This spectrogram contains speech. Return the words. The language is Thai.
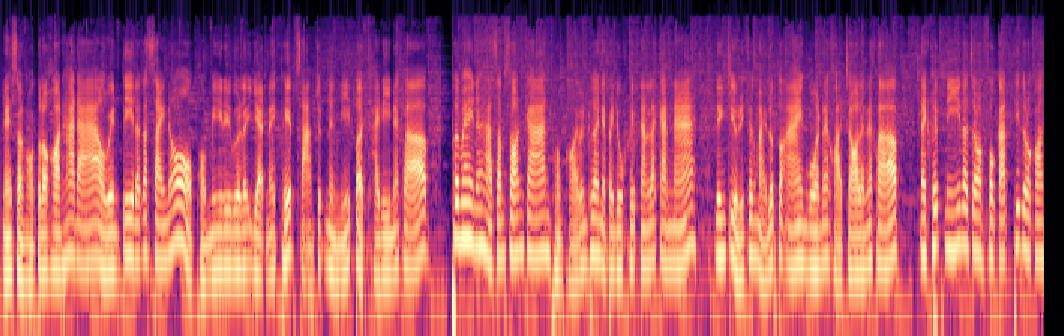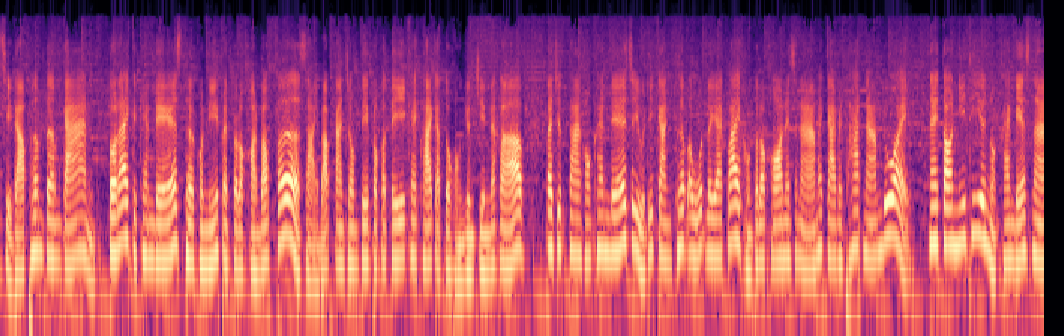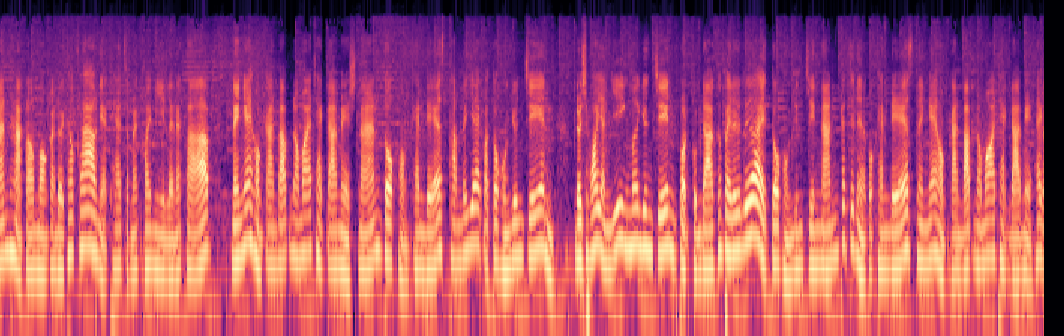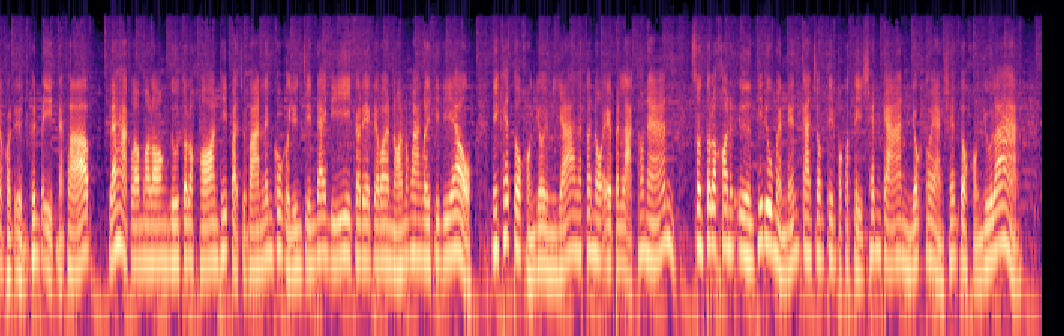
ในส่วนของตัวละคร 5 ดาว เวนตี้ แล้วก็ไซโนผมมีรีวิวละเอียดในคลิป 3.1 นี้เปิดใครดีนะครับ พื่อไม่ให้เนื้อหาซ้ำซ้อนกัน ผมขอให้เพื่อนๆเนี่ยไปดูคลิปนั้นละกันนะ ลิงก์จะอยู่ที่เครื่องหมายรูปตัวไอบนด้านขวาจอเลยนะครับ ในคลิปนี้เราจะมาโฟกัสที่ตัวละครสีดาวเพิ่มเติมกัน ตัวแรกคือแคนเดสเธอคนนี้เป็นตัวละครบัฟเฟอร์สายบัฟการโจมตีปกติคล้ายๆกับตัวของยุนจินนะครับ แต่จุดต่างของแคนเดสจะอยู่ที่การเคลือบอาวุธระยะใกล้ของตัวละครในสนามให้กลายเป็นธาตุน้ำด้วย ในตอนนี้ที่ยืนของแคนเดสนั้นหากเรามองกันโดยคร่าวๆเนี่ยแทบจะไม่ค่อยมีเลยนะครับในแง่ของการบัฟ normal attack damage นั้นตัวของแคนเดสทำได้แย่กว่าตัวของยุนจินโดยเฉพาะอย่างยิ่งเมื่อยุนจินปลดกลุ่มดาวขึ้นไปเรื่อยๆ ตัวของยุนจินนั้นก็จะเหนือกว่าแคนเดสในแง่ของการบัฟ normal attack damage ให้กับคนอื่นขึ้นไปอีกนะครับและหากเรามาลองดูตัวละครที่ปัจจุบันเล่นคู่กับยุนจินได้ดี ก็เรียกได้ว่าน้อยมากๆเลยทีเดียวมีแค่ตัวของโยมิยะและก็โนเอเป็นหลักเท่านั้น ส่วนตัวละครอื่นๆ ที่ดูเหมือนเน้นการโจมตีปกติเช่นกันยกตัวอย่างเช่นตัวของยูล่า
